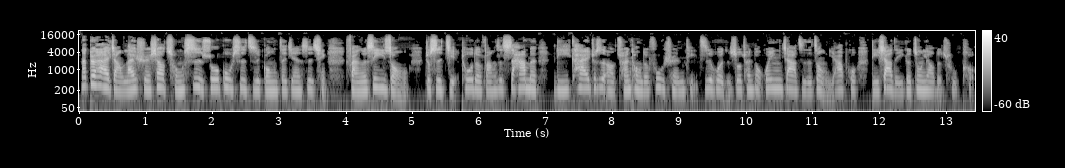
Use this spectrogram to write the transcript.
那对她来讲，来学校从事说故事之工这件事情，反而是一种就是解脱的方式，是他们离开就是呃传统的父权体制，或者说传统婚姻价值的这种压迫底下的一个重要的出口。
